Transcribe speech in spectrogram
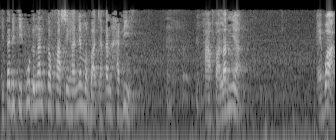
Kita ditipu dengan kefasihannya membacakan hadis, hafalannya hebat.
